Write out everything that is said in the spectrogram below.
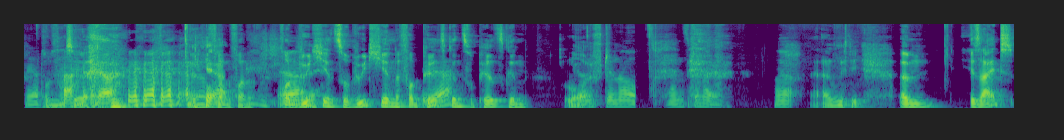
ja, und, total. äh, ja. Äh, Ja. Von, von, von Ja. Bütchen zu Bütchen, von Pilzken zu Pilzken Ganz läuft. genau, ganz genau. Ja. Ja, richtig. Ähm, ihr seid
